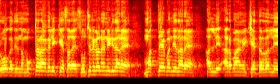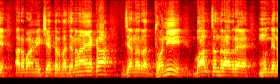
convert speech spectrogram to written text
ರೋಗದಿಂದ ಮುಕ್ತರಾಗಲಿಕ್ಕೆ ಸಲಹೆ ಸೂಚನೆಗಳನ್ನ ನೀಡಿದ್ದಾರೆ. ಮತ್ತೆ ಬಂದಿದ್ದಾರೆ. ಅಲ್ಲಿ ಅರಬಾಮಿ ಕ್ಷೇತ್ರದಲ್ಲಿ ಅರಬಾಮಿ ಕ್ಷೇತ್ರದ ಜನನಾಯಕ, ಜನರ ಧ್ವನಿ ಬಾಲಚಂದ್ರ ಆದರೆ ಮುಂದಿನ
